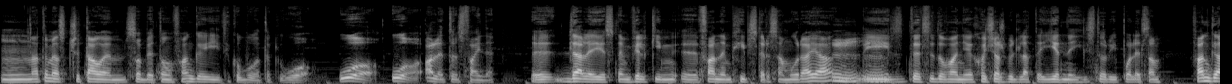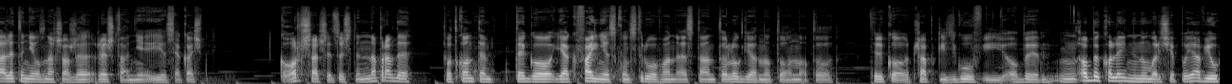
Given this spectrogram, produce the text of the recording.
Mm, natomiast czytałem sobie tą fangę i tylko było takie ło, ło, ło, ale to jest fajne. Y, dalej jestem wielkim y, fanem Hipster Samuraja mm, i mm. zdecydowanie chociażby dla tej jednej historii polecam fangę, ale to nie oznacza, że reszta nie jest jakaś gorsza czy coś. Ten naprawdę pod kątem tego, jak fajnie skonstruowana jest ta antologia, no to, no to tylko czapki z głów i oby, mm, oby kolejny numer się pojawił.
